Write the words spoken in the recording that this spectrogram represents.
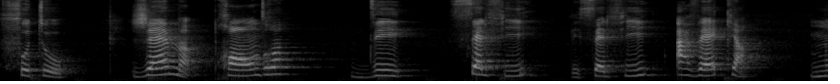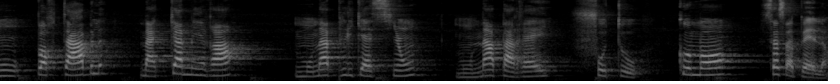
photo. J'aime prendre des selfies, des selfies avec mon portable, ma caméra, mon application, mon appareil photo. Comment ça s'appelle?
